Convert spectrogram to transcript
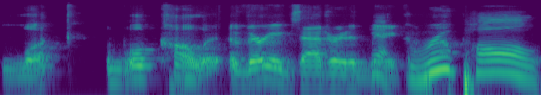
look, we'll call it a very exaggerated Yeah, makeup. RuPaul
